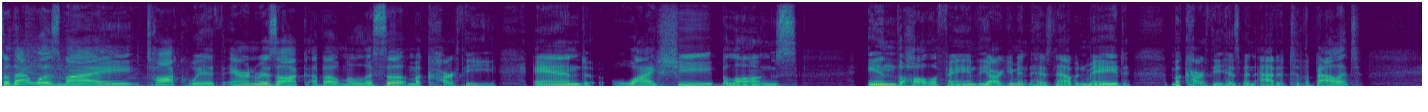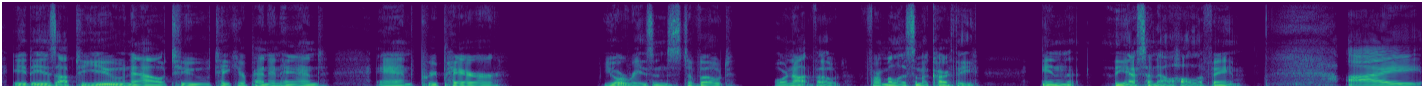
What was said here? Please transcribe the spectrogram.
So that was my talk with Aaron Rizok about Melissa McCarthy and why she belongs in the Hall of Fame. The argument has now been made. McCarthy has been added to the ballot. it is up to you now to take your pen in hand and prepare your reasons to vote or not vote for Melissa McCarthy in the SNL Hall of Fame. I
